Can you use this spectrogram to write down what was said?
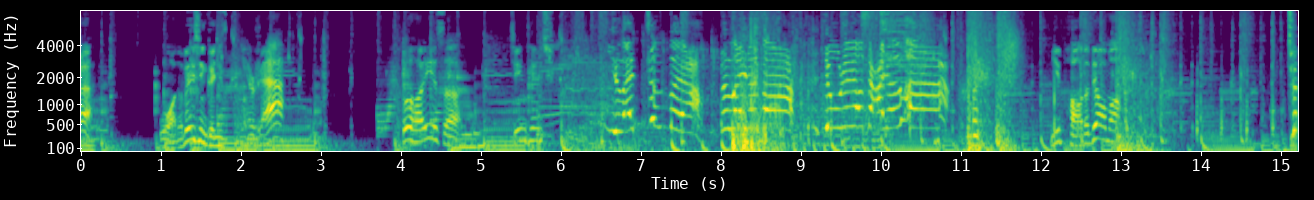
哎，我的微信给你，你是谁？不好意思，今天去。你来真的呀！来人呐！有人要打人了！你跑得掉吗？去，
